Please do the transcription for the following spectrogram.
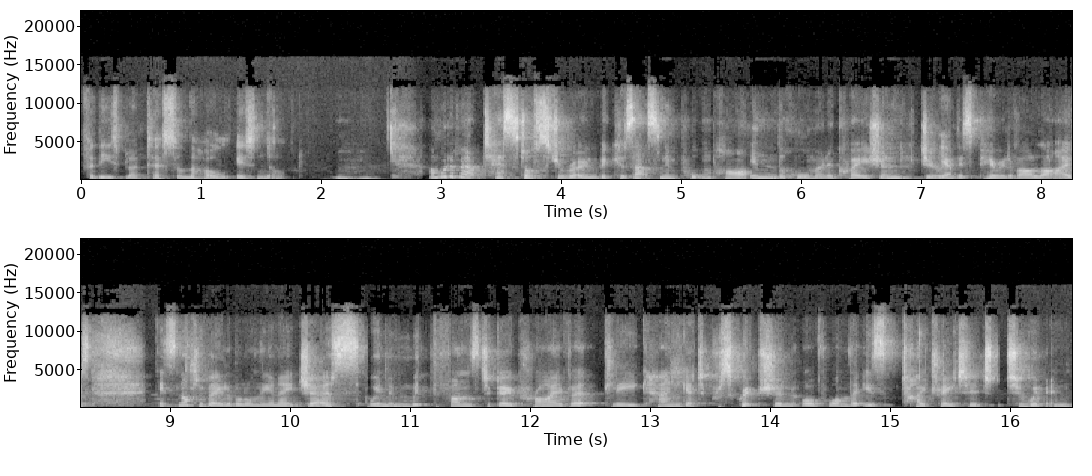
for these blood tests on the whole is not. Mm-hmm. And what about testosterone? Because that's an important part in the hormone equation during yep. this period of our lives. It's not available on the NHS. Women with the funds to go privately can get a prescription of one that is titrated to women.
